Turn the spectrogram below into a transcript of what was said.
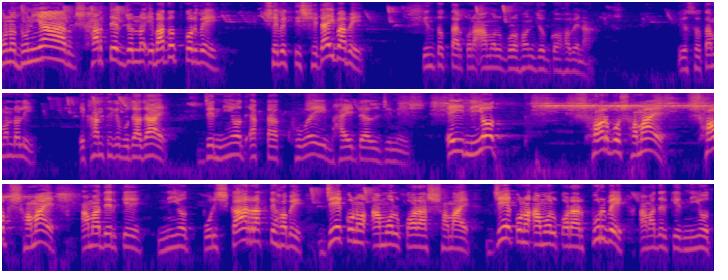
কোনো দুনিয়ার স্বার্থের জন্য ইবাদত করবে, সে ব্যক্তি সেটাই পাবে। কিন্তু তার কোনো আমল গ্রহণযোগ্য হবে না। প্রিয় শ্রোতামণ্ডলী, এখান থেকে বোঝা যায় যে নিয়ত একটা খুবই ভাইটাল জিনিস। এই নিয়ত সর্বসময়, সব সময় আমাদেরকে নিয়ত পরিষ্কার রাখতে হবে। যে কোনো আমল করার সময়, যে কোনো আমল করার পূর্বে আমাদেরকে নিয়ত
